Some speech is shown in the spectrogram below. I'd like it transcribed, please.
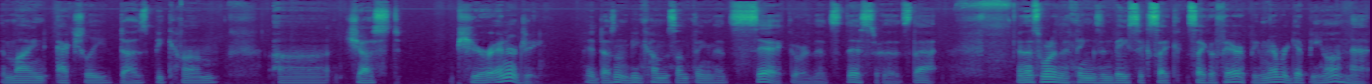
the mind actually does become uh, just pure energy, it doesn't become something that's sick or that's this or that's that. And that's one of the things in basic psych- psychotherapy. You never get beyond that.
